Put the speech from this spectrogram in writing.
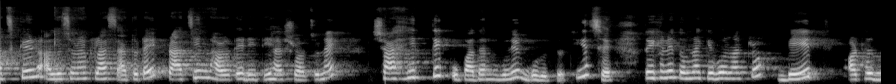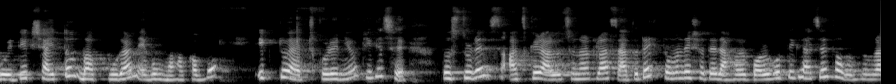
আজকের আলোচনার ক্লাস এতটাই। প্রাচীন ভারতের ইতিহাস রচনায় সাহিত্যিক উপাদানগুলির গুরুত্ব, ঠিক আছে? তো এখানে তোমরা কেবলমাত্র বেদ, অর্থাৎ বৈদিক সাহিত্য বা পুরাণ এবং মহাকাব্য একটু অ্যাড করে নিও, ঠিক আছে? তো স্টুডেন্টস আজকের আলোচনার ক্লাস এতটাই। তোমাদের সাথে দেখা হবে পরবর্তী ক্লাসে তখন তোমরা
